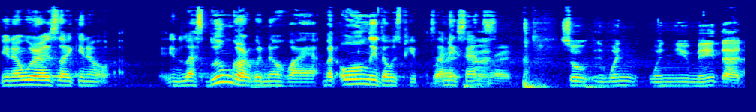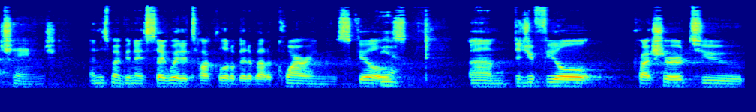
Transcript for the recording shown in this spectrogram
You know, whereas like you know, Les Blumgart would know who I am, but only those people. Does that make Right, sense? Right. So when when you made that change, and this might be a nice segue to talk a little bit about acquiring new skills. Um, did you feel pressure to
